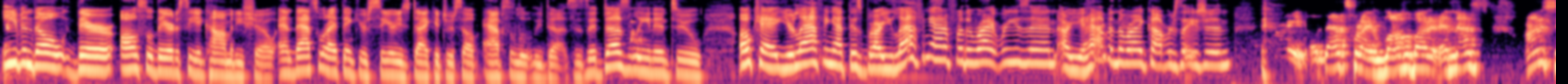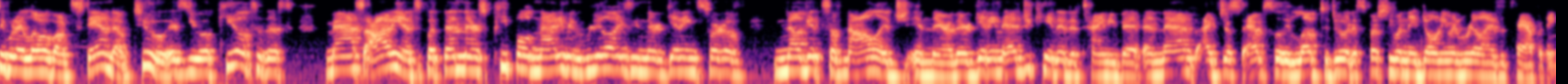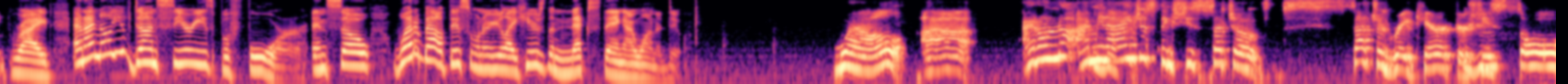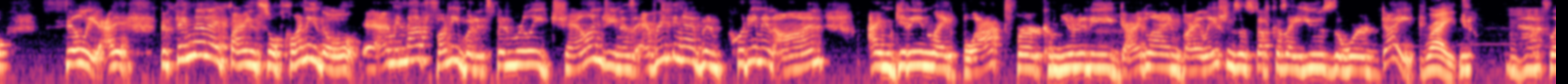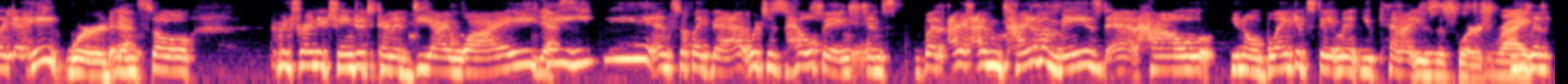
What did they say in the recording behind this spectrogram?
even though they're also there to see a comedy show. And that's what i think your series dyke it yourself absolutely does is it does lean into okay you're laughing at this but are you laughing at it for the right reason? Are you having the right conversation? Right and that's what i love about it. And that's honestly what i love about stand up too is you appeal to this mass audience but then there's people not even realizing they're getting sort of nuggets of knowledge in there. They're getting educated a tiny bit. And that I just absolutely love to do it, especially when they don't even realize it's happening. Right. And I know you've done series before. And so what about this one where you're like, here's the next thing I want to do? Well, uh, I don't know. I mean, I just think she's such a such a great character. Mm-hmm. She's so silly. I the thing that I find so funny though, I mean not funny, but it's been really challenging is everything I've been putting it on, I'm getting like blocked for community guideline violations and stuff because I use the word dyke. Right. You know, mm-hmm. that's like a hate word. Yes. And so I've been trying to change it to kind of DIY yes. and stuff like that, which is helping. And but I, I'm kind of amazed at how you know blanket statement you cannot use this word. Right. Even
